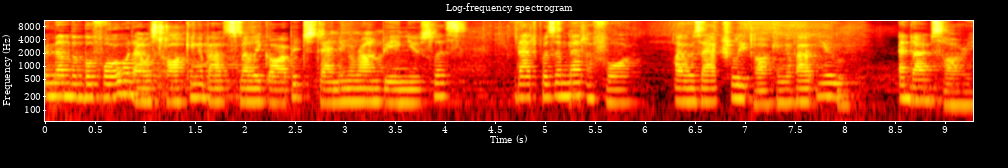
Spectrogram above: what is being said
Remember before when I was talking about smelly garbage standing around being useless? That was a metaphor. I was actually talking about you. And I'm sorry.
